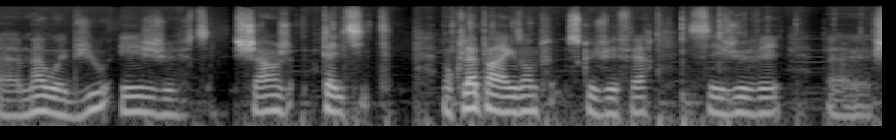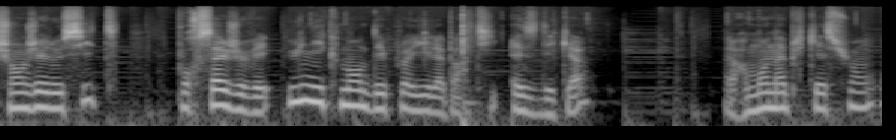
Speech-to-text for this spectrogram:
euh, ma WebView et je charge tel site. Donc là, par exemple, ce que je vais faire, c'est je vais euh, changer le site. Pour ça, je vais uniquement déployer la partie SDK. Alors mon application,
